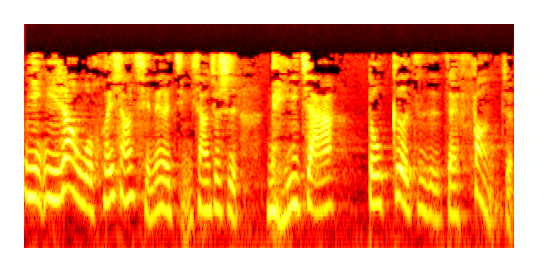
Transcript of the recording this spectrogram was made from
你你让我回想起那个景象，就是每一家都各自的在放着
